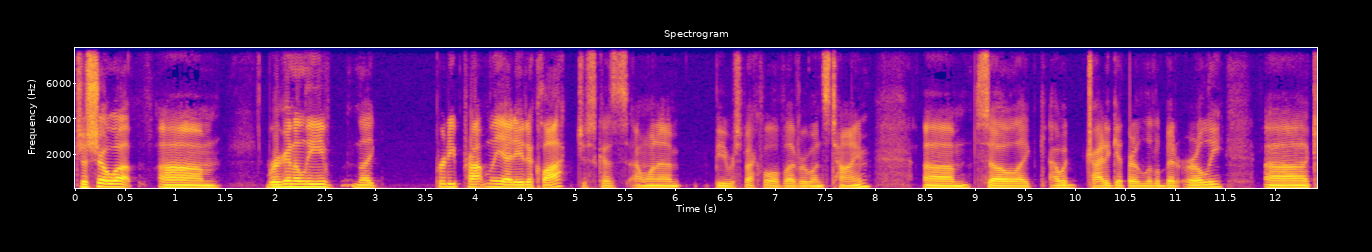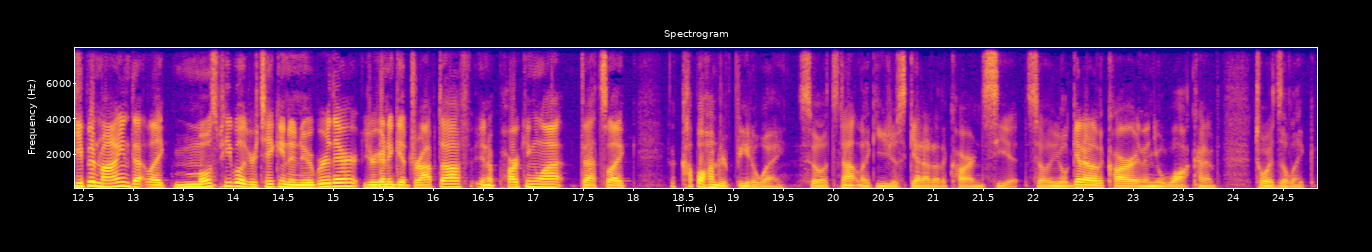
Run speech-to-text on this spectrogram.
just show up. Um, we're gonna leave like pretty promptly at eight o'clock, just because I want to be respectful of everyone's time. Um, so like I would try to get there a little bit early. Uh, keep in mind that like most people, if you're taking an Uber there, you're gonna get dropped off in a parking lot that's like a couple hundred feet away. So it's not like you just get out of the car and see it. So you'll get out of the car and then you'll walk kind of towards the lake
